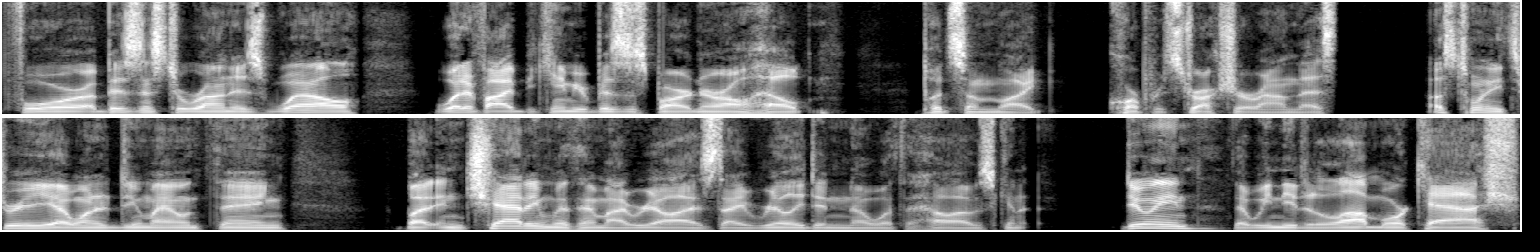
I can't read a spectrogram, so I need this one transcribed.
for a business to run as well. What if I became your business partner? I'll help put some like corporate structure around this. I was 23. I wanted to do my own thing. But in chatting with him, I realized I really didn't know what the hell I was gonna, doing, that we needed a lot more cash,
